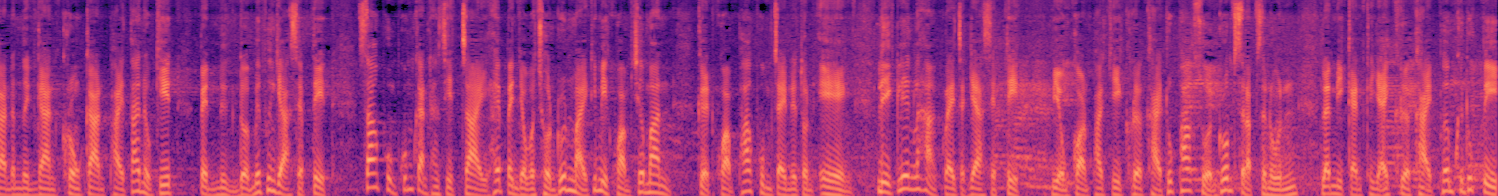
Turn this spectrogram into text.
การดำเนินงานโครงการภายใต้แนวคิด เป็นหนึ่งโดยไม่พึ่งยาเสพติด สร้างภูมิคุ้มกันทางจิตใจ ให้เป็นเยาวชนรุ่นใหม่ที่มีความเชื่อมั่น เกิดความภาคภูมิใจในตนเอง หลีกเลี่ยงและห่างไกลจากยาเสพติด มีองค์กรภาคีเครือข่ายทุกภาคส่วนร่วมสนับสนุน และมีการขยายเครือข่ายเพิ่มขึ้นทุกปี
